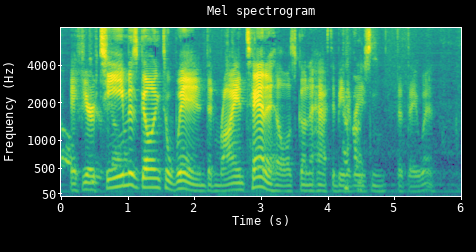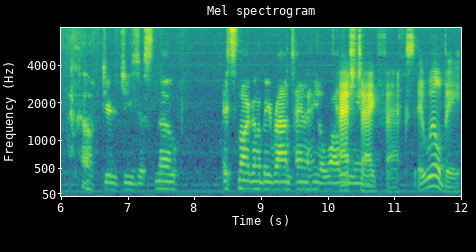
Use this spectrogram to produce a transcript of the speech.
Oh, if your oh, team God. is going to win, then Ryan Tannehill is going to have to be the reason that they win. Oh dear Jesus, no! It's not going to be Ryan Tannehill while. Hashtag facts. It will be.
